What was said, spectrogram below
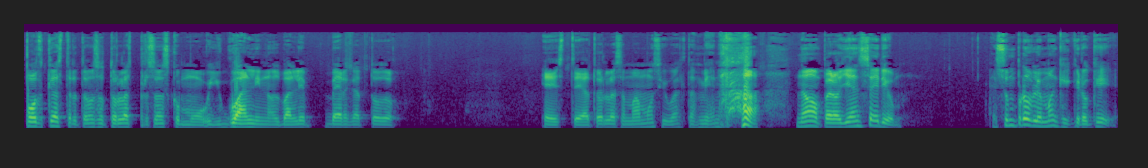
podcast tratamos a todas las personas como igual y nos vale verga todo. Este, a todas las amamos igual también. no, pero ya en serio. Es un problema que creo que,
